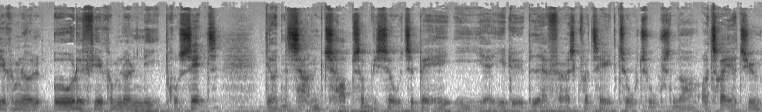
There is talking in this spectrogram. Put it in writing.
4,08-4,09 procent det var den samme top, som vi så tilbage i, øh, i løbet af første kvartal 2023.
